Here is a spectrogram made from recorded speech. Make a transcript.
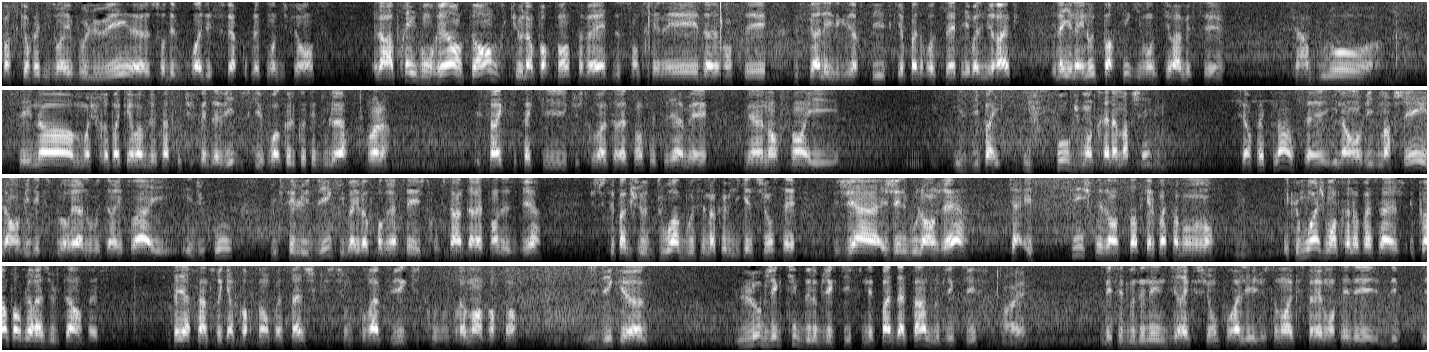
parce qu'en fait, ils ont évolué euh, sur des voies, des sphères complètement différentes. Alors après, ils vont réentendre que l'important, ça va être de s'entraîner, d'avancer, de faire les exercices, qu'il n'y a pas de recette, il n'y a pas de miracle. Et là, il y en a une autre partie qui vont se dire Ah, mais c'est, c'est un boulot, c'est énorme, moi je ne serais pas capable de faire ce que tu fais, David, puisqu'ils voient que le côté douleur. Voilà. Et c'est vrai que c'est ça qui, que je trouve intéressant, c'est de se dire Mais, mais un enfant, il, il, se dit pas Il faut que je m'entraîne à marcher. Mm. C'est en fait, non, il a envie de marcher, il a envie d'explorer un nouveau territoire, et, du coup, vu que c'est ludique, il, il va progresser. Et je trouve que c'est intéressant de se dire Je ne sais pas que je dois bosser ma communication, c'est j'ai une boulangère et si je faisais en sorte qu'elle passe un bon moment mm. Et que moi, je m'entraîne au passage. Et peu importe le résultat, en fait. C'est-à-dire, c'est un truc important au passage, que si on pourrait appuyer, que je trouve vraiment important. Je dis que l'objectif de l'objectif n'est pas d'atteindre l'objectif, mais c'est de me donner une direction pour aller justement expérimenter des,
